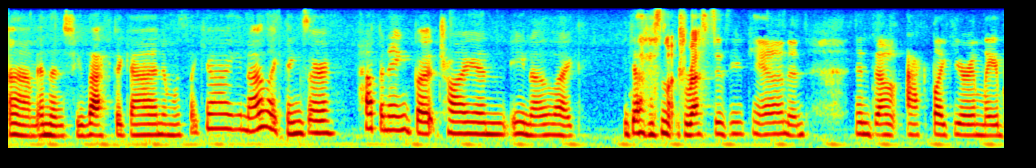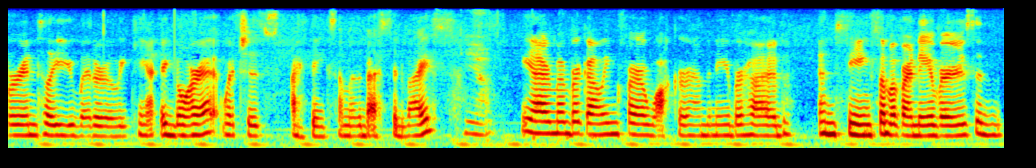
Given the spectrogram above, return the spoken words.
Um, and then she left again and was like, yeah, you know, like things are happening, but try and, you know, like get as much rest as you can and, and don't act like you're in labor until you literally can't ignore it, which is, I think, some of the best advice. Yeah. Yeah, I remember going for a walk around the neighborhood and seeing some of our neighbors and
